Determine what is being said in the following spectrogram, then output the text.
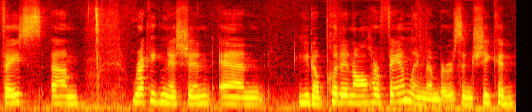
face um, recognition and you know, put in all her family members, and she could,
